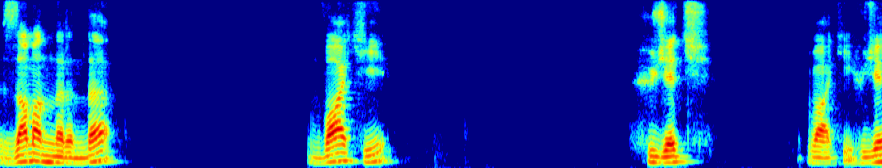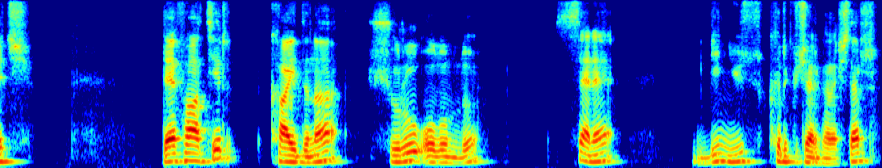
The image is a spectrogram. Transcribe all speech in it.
zamanlarında vaki hüceç vaki hüceç defatir kaydına şuru olundu. Sene 1143 arkadaşlar.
